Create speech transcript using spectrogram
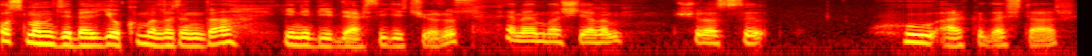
Osmanlıca belge okumalarında yeni bir dersi geçiyoruz. Hemen başlayalım. Şurası hu arkadaşlar.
